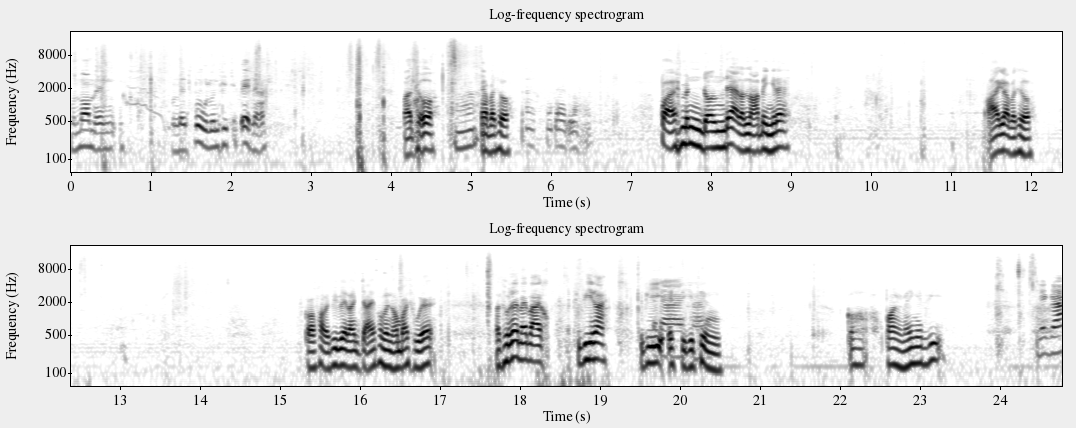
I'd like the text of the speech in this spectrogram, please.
มันมองเป็นมันเป็นปูรุ่นที่สิบเอ็ดนะปลาโชอืมแม่ปลาโชได้ร้อนปล่อยให้มันโดนแดดร้อนๆไปอย่างนี้ได้ไปกลับปลาโชก็ฝากพี่เป็นกำลังใจให้พ่อเป็นน้องปลาทูด้วยปลาทูได้บายบายพี่ๆหน่อยพี่ๆเอฟซีคิดถึง ก็ปล่อยมันไว้ไงพี่เล็กนะ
